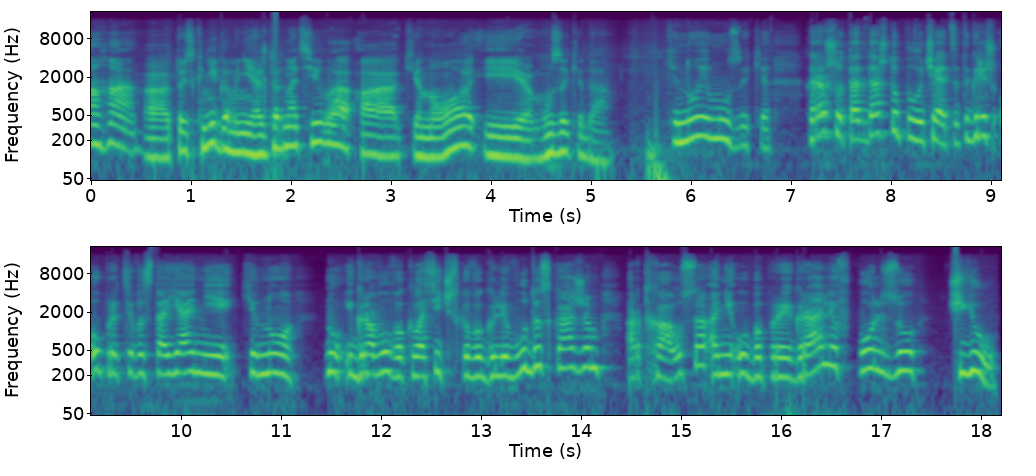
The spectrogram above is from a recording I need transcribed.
Ага. А, то есть книгам не альтернатива, а кино и музыке, да. Кино и музыки. Хорошо, тогда что получается? Ты говоришь о противостоянии кино, ну, игрового классического Голливуда, скажем, артхауса. Они оба проиграли в пользу чью?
